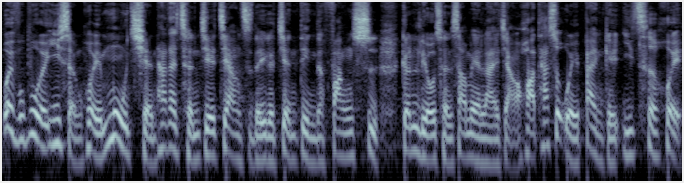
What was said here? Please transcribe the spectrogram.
卫福部的医审会目前他在承接这样子的一个鉴定的方式跟流程上面来讲的话，他是委办给医测会，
